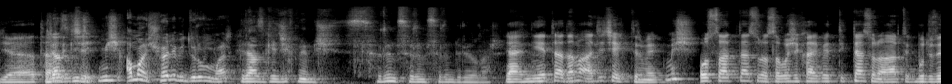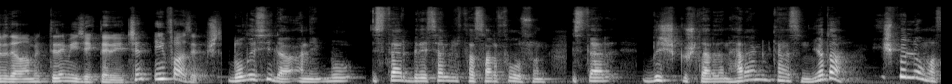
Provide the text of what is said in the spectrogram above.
Ya Biraz gecikmiş ama şöyle bir durum var. Biraz gecikmemiş. Sürüm sürüm süründürüyorlar. Yani niyeti adama acı çektirmekmiş. O saatten sonra savaşı kaybettikten sonra artık bu düzeni devam ettiremeyecekleri için infaz etmişler. Dolayısıyla hani bu ister bireysel bir tasarrufu olsun, ister dış güçlerden herhangi bir tanesinin ya da hiç belli olmaz.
